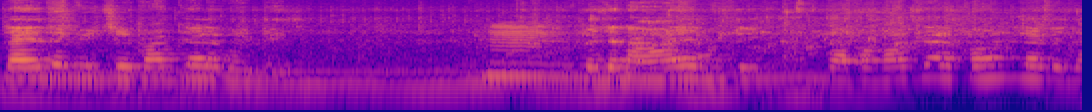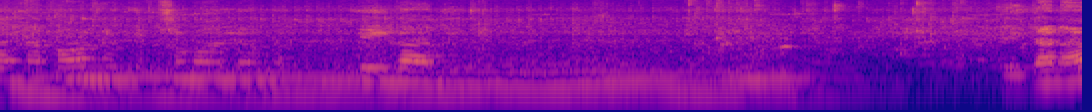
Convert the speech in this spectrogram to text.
ਲੈ ਇਹਦੇ ਪਿੱਛੇ ਬਾਗੇ ਵਾਲੇ ਬੈਠੇ ਸੀ। ਹੂੰ। ਤੇ ਜੇ ਨਾ ਆਏ ਹੁੰਦੇ ਤਾਂ ਆਪਾਂ ਬਾਗੇ ਵਾਲੇ ਕੌਣ ਲੈ ਕੇ ਜਾਂਦਾ ਕੌਣ ਸਮਾਨ ਲਿਆਉਂਦਾ ਕੀ ਦਾ ਦੀ ਠੀਕ ਹੈ ਨਾ?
